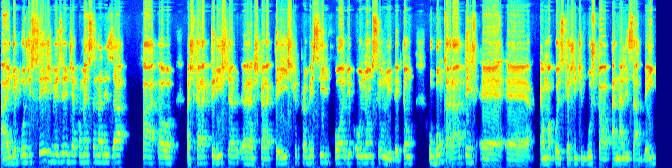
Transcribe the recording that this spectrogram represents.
Aí, depois de seis meses, a gente já começa a analisar a, a, as características, as características para ver se ele pode ou não ser um líder. Então, o bom caráter é, é, é uma coisa que a gente busca analisar bem.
